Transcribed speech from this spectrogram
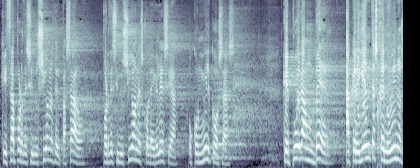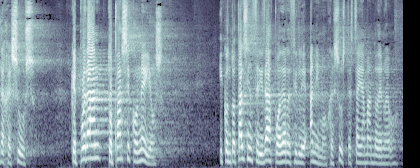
quizá por desilusiones del pasado, por desilusiones con la iglesia o con mil cosas, que puedan ver a creyentes genuinos de Jesús, que puedan toparse con ellos y con total sinceridad poder decirle, ánimo, Jesús te está llamando de nuevo.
